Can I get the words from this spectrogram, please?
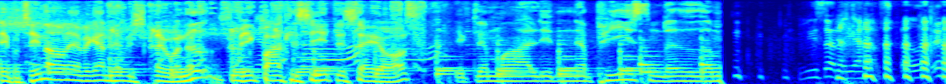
Det er på tilnavnet, jeg vil gerne have, at vi skriver ned, så vi ikke bare kan sige, det sagde jeg også. Jeg glemmer aldrig den her pige, som der hedder... Viser dig, jeg har skrevet det.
